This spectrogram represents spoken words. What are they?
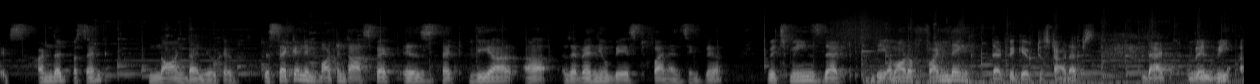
It's 100% non-dilutive. The second important aspect is that we are a revenue-based financing player, which means that the amount of funding that we give to startups that will be a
